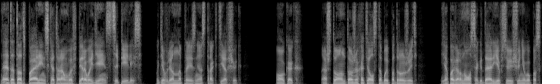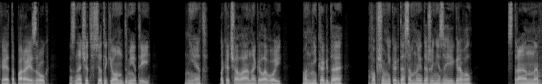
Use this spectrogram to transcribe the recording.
Да это тот парень, с которым вы в первый день сцепились», — удивленно произнес трактирщик. «О как! А что, он тоже хотел с тобой подружить?» Я повернулся к Дарье, все еще не выпуская топора из рук. «Значит, все-таки он Дмитрий». «Нет», — покачала она головой. «Он никогда... В общем, никогда со мной даже не заигрывал». «Странно».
